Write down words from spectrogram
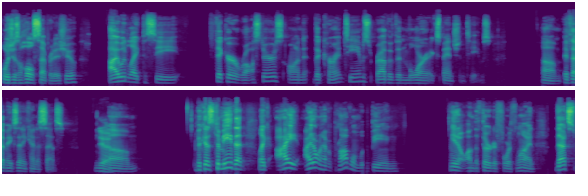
which is a whole separate issue. I would like to see thicker rosters on the current teams rather than more expansion teams. Um, if that makes any kind of sense. Yeah. Um, because to me, that like I I don't have a problem with being, you know, on the third or fourth line. That's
